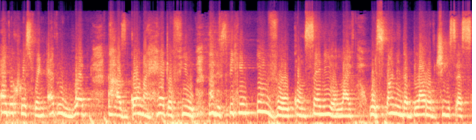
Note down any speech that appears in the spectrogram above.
Every whispering, every word that has gone ahead of you that is speaking evil concerning your life, we stand in the blood of Jesus.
